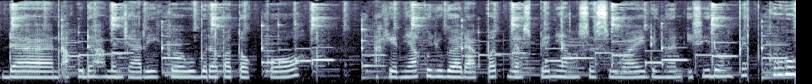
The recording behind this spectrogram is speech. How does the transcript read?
dan aku udah mencari ke beberapa toko akhirnya aku juga dapat brush pen yang sesuai dengan isi dompetku.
